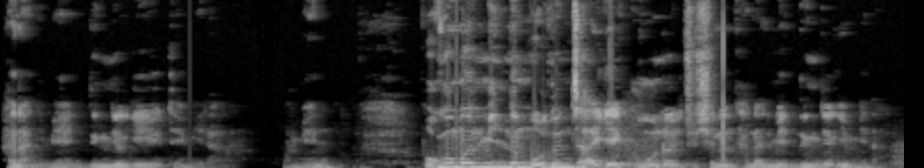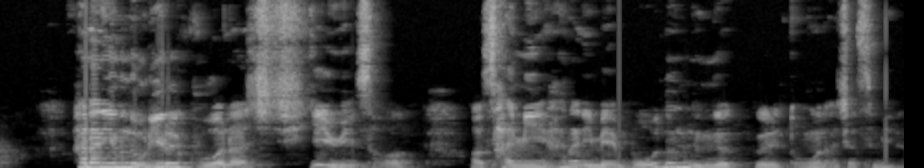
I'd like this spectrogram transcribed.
하나님의 능력이 됨이라. 아멘. 복음은 믿는 모든 자에게 구원을 주시는 하나님의 능력입니다. 하나님은 우리를 구원하시기 위해서 어, 삼위 하나님의 모든 능력을 동원하셨습니다.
